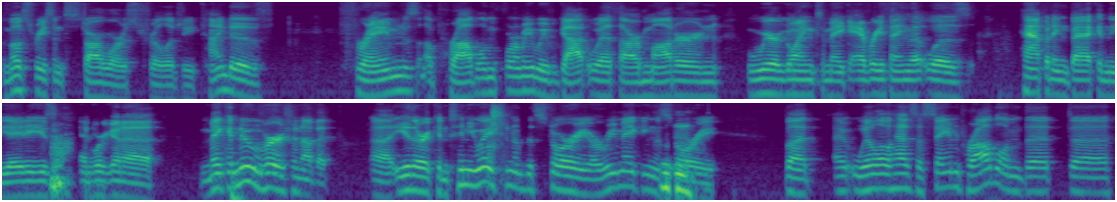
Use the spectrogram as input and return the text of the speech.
the most recent Star Wars trilogy kind of frames a problem for me. We've got with our modern. We're going to make everything that was happening back in the '80s, and we're gonna make a new version of it. Uh, either a continuation of the story or remaking the Mhm. story. But uh, Willow has the same problem that uh,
